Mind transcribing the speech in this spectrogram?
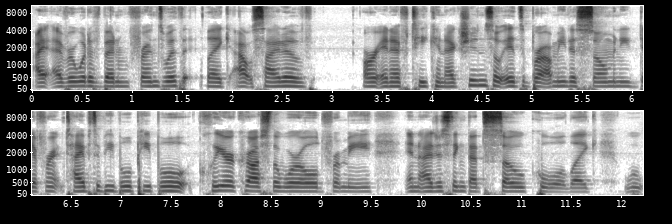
I ever would have been friends with like outside of our NFT connection. So it's brought me to so many different types of people, people clear across the world from me, and I just think that's so cool. Like, w-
